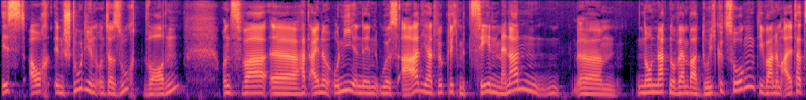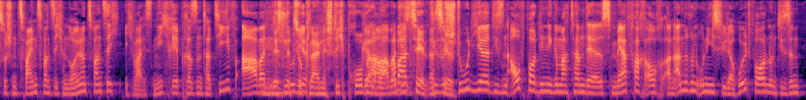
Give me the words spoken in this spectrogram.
ist auch in Studien untersucht worden. Und zwar äh, hat eine Uni in den USA, die hat wirklich mit zehn Männern ähm, No Nut November durchgezogen. Die waren im Alter zwischen 22 und 29. Ich weiß nicht repräsentativ, aber diese Ist eine zu kleine Stichprobe, Genau, aber, aber diese, erzähl, Diese erzähl. Studie, diesen Aufbau, den die gemacht haben, der ist mehrfach auch an anderen Unis wiederholt worden und die sind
